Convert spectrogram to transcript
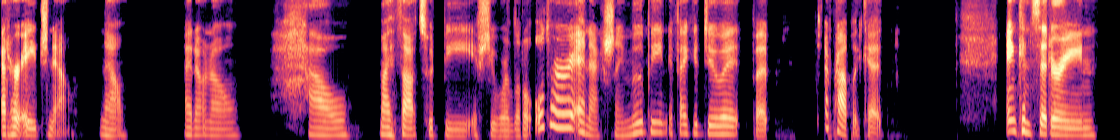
at her age now. Now, I don't know how my thoughts would be if she were a little older and actually moving, if I could do it, but I probably could. And considering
